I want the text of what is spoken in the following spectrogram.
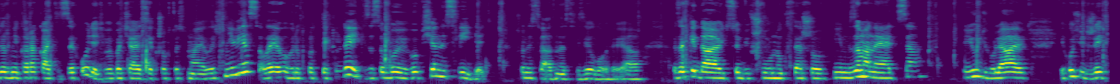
жирні каракатиці ходять, вибачаюся, якщо хтось має лишній вес, але я говорю про тих людей, які за собою взагалі не слідять, що не зв'язане з фізіологією. Закидають собі в шлунок все, що їм заманеться, п'ють, гуляють і хочуть жити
